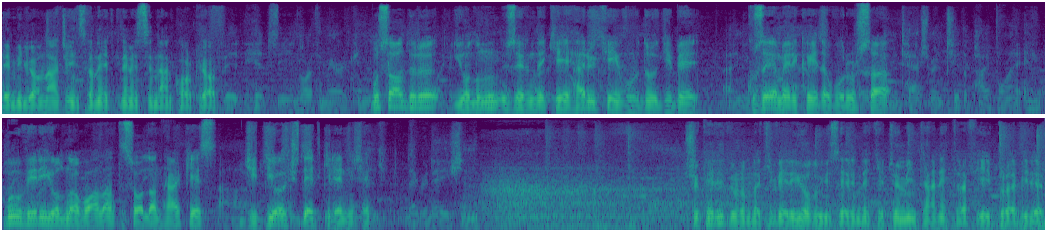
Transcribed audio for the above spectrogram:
ve milyonlarca insanı etkilemesinden korkuyor. Bu saldırı yolunun üzerindeki her ülkeyi vurduğu gibi Kuzey Amerika'yı da vurursa bu veri yoluna bağlantısı olan herkes ciddi ölçüde etkilenecek. Şüpheli durumdaki veri yolu üzerindeki tüm internet trafiği durabilir.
